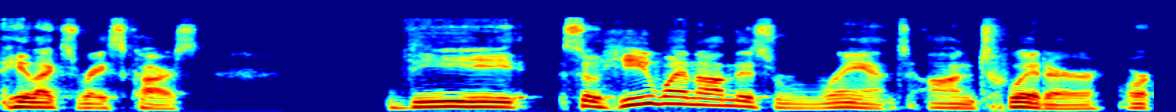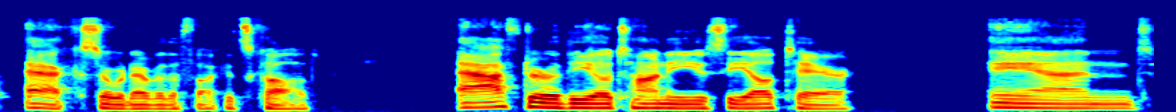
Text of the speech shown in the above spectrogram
he likes race cars. The so he went on this rant on Twitter or X or whatever the fuck it's called after the Ohtani UCL tear, and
